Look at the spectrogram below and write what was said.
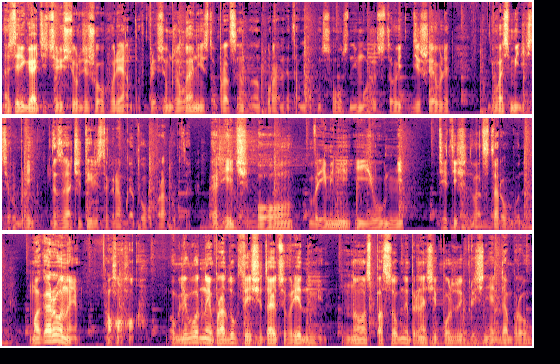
Остерегайтесь чересчур дешевых вариантов. При всем желании стопроцентно натуральный томатный соус не может стоить дешевле 80 рублей за 400 грамм готового продукта. Речь о времени июня 2022 года. Макароны. Хо-хо-хо. Углеводные продукты считаются вредными, но способны приносить пользу и причинять добро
